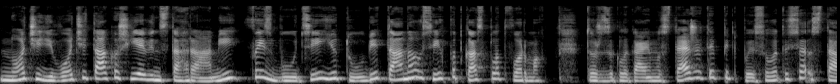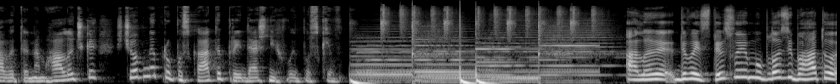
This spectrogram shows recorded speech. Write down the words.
ночі дівочі також є в інстаграмі, Фейсбуці, Ютубі та на усіх подкаст-платформах. Тож закликаємо стежити, підписуватися, ставити нам галочки, щоб не пропускати прийдешніх випусків. Але дивись, ти в своєму блозі багато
